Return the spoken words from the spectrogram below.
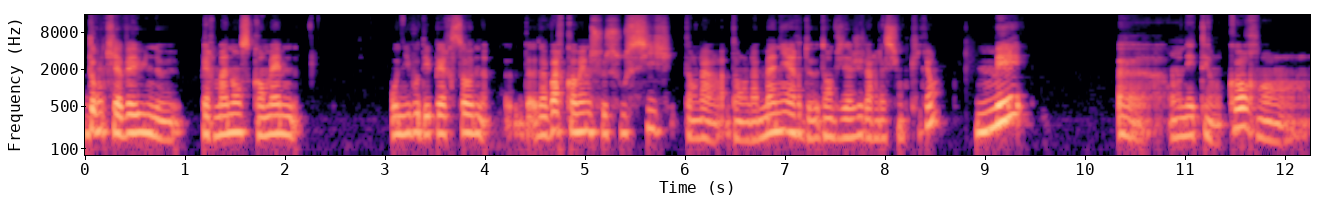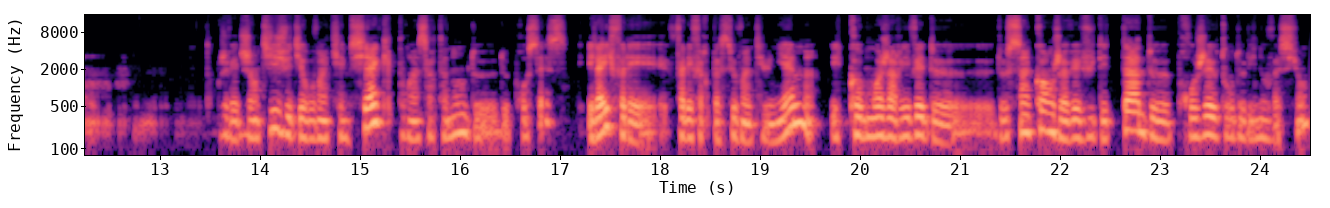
Donc il y avait une permanence quand même au niveau des personnes, d'avoir quand même ce souci dans la, manière d'envisager la relation client. Mais on était encore en, je vais être gentille, je vais dire au XXe siècle pour un certain nombre de, process. Et là, il fallait, fallait faire passer au XXIe. Et comme moi, j'arrivais de, de 5 ans, j'avais vu des tas de projets autour de l'innovation.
